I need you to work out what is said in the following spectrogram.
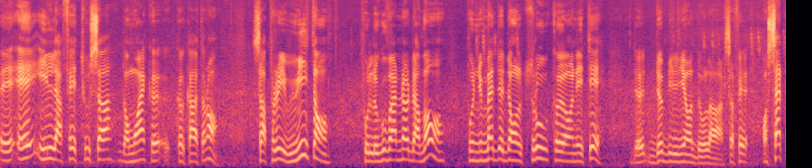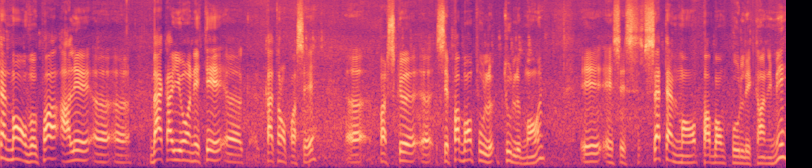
et, il a fait tout ça dans moins que, que 4 ans. Ça a pris 8 ans pour le gouverneur d'avant pour nous mettre dans le trou qu'on était de 2 billions de dollars. Ça fait, certainement, on ne veut pas aller euh, euh, back à où on était euh, 4 ans passés, euh, parce que euh, c'est pas bon pour tout le monde et, et c'est certainement pas bon pour l'économie.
